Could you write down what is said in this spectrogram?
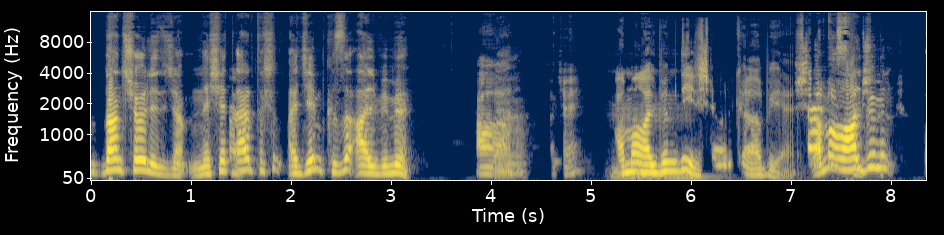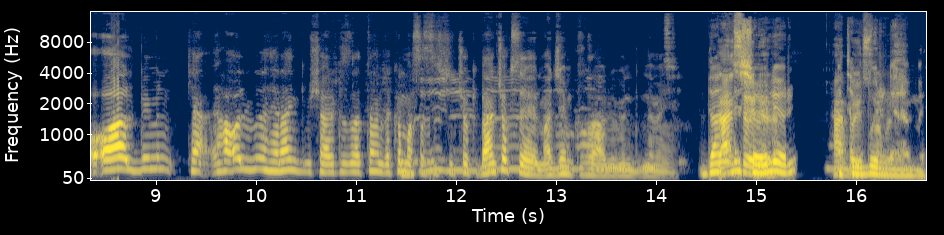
Ben şöyle diyeceğim. Neşet Ha. Ertaş'ın Acem Kızı albümü. Aa, Yani. okey. Ama Hmm. albüm değil şarkı abi ya. Şarkı Ama o albümün o, o albümün albümün herhangi bir şarkı zaten rakı masası için çok ben çok severim Acem Kızı albümünü dinlemeyi. Ben, Ben de söylüyorum. söylüyorum. Ha, Ha, tabii buyur buyurun. Eren Bey.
